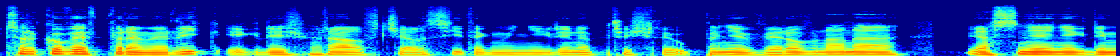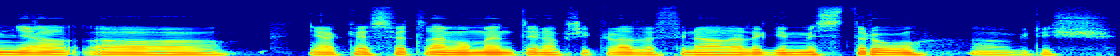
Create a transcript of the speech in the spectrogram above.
celkově v Premier League, i když hrál v Chelsea, tak mi nikdy nepřišly úplně vyrovnané. Jasně někdy měl uh, nějaké světlé momenty, například ve finále ligy mistrů, uh, když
